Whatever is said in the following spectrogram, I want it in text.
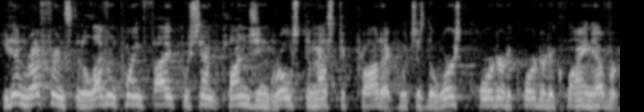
He then referenced an 11.5% plunge in gross domestic product, which is the worst quarter to quarter decline ever.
